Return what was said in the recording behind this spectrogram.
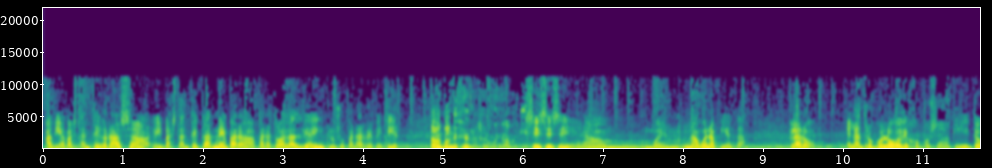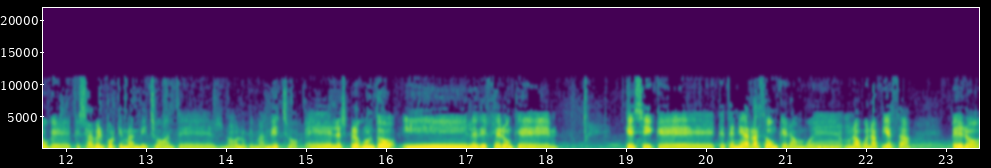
había bastante grasa y bastante carne para, para toda la aldea, incluso para repetir. Estaba en condiciones el buey, vamos. Sí, sí, sí, era un buen, una buena pieza. Claro, el antropólogo dijo, pues aquí tengo que, saber por qué me han dicho antes, ¿no? Lo que me han dicho. Eh, les preguntó y le dijeron que, que sí, que, tenía razón, que era un buen, una buena pieza, pero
